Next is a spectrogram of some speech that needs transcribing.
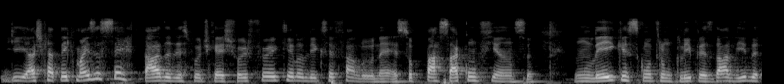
e acho que a take mais acertada desse podcast hoje foi aquilo ali que você falou, né? É sobre passar confiança. Um Lakers contra um Clippers da vida.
